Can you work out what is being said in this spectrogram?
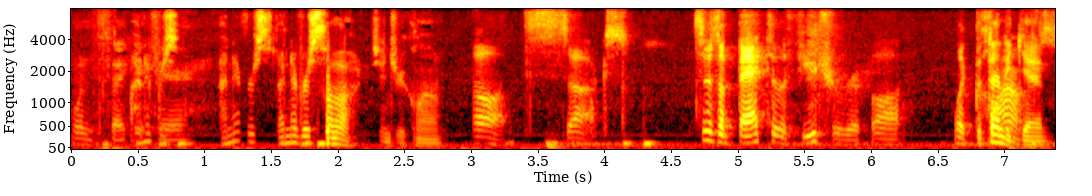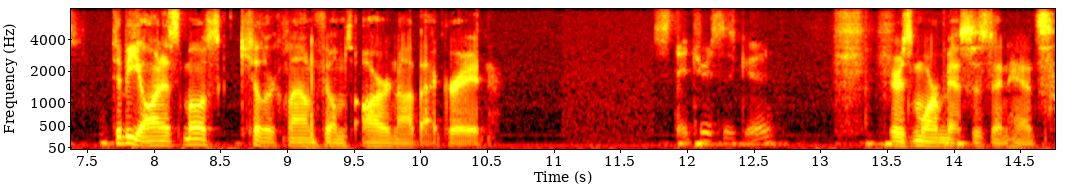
One I never, here. I never, I never saw Ginger Clown. Oh, it sucks. It's just a Back to the Future ripoff. Like But then again, to be honest, most killer clown films are not that great. Stitches is good. There's more misses than hits.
